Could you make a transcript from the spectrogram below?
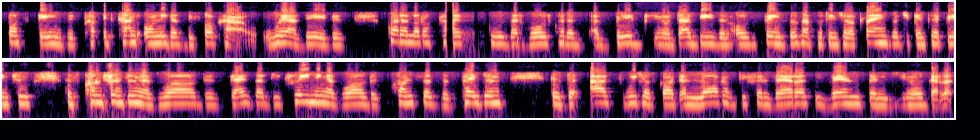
sports games. It, it can't only just be soccer. Where are they? There's quite a lot of private schools that hold quite a, a big, you know, derbies and all the things. Those are potential clients that you can tap into. There's conferencing as well. There's guys that do training as well. There's concerts. There's pageants. There's the arts, which has got a lot of different various events, and you know, the,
